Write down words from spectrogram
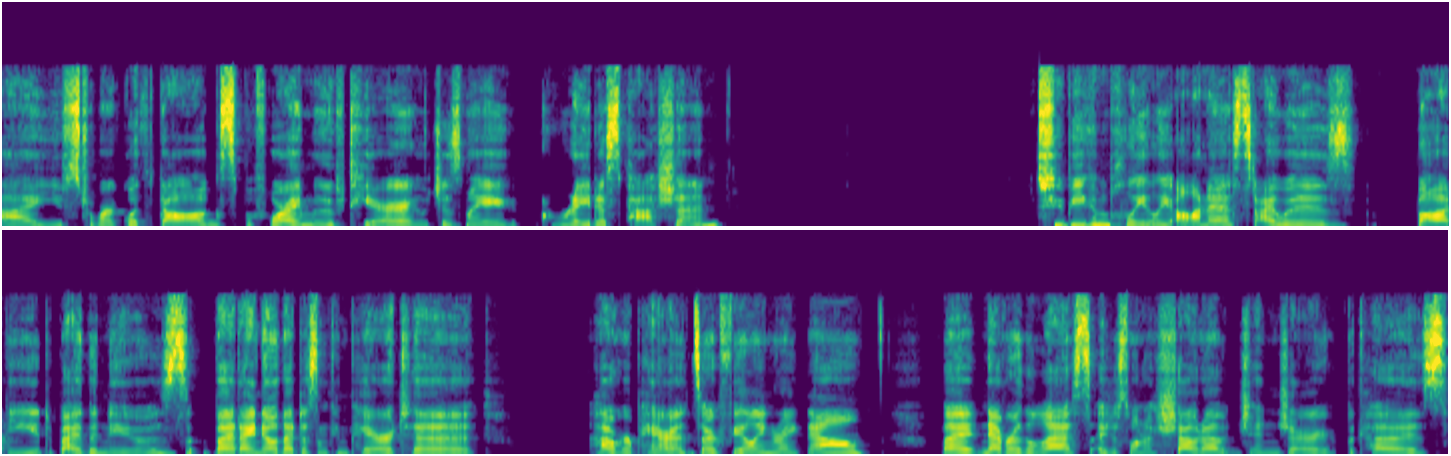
I used to work with dogs before I moved here, which is my greatest passion. To be completely honest, I was bodied by the news, but I know that doesn't compare to how her parents are feeling right now. But nevertheless, I just want to shout out Ginger because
